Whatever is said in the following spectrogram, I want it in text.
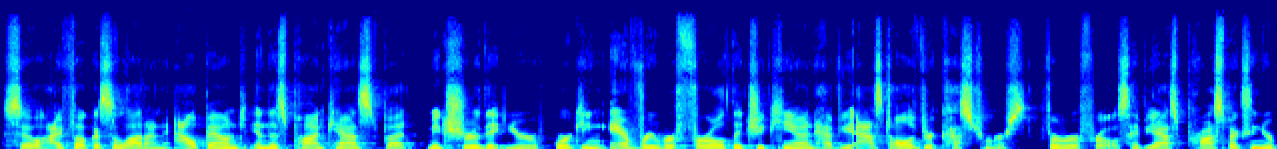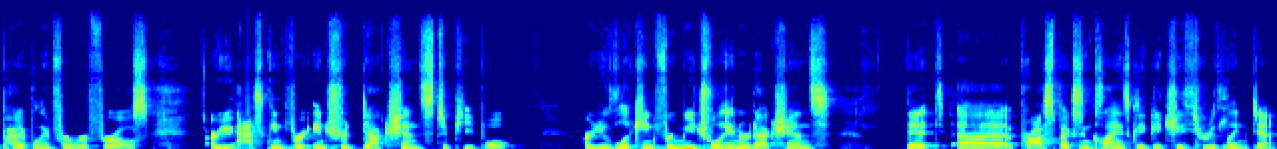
So I focus a lot on outbound in this podcast, but make sure that you're working every referral that you can. Have you asked all of your customers for referrals? Have you asked prospects in your pipeline for referrals? Are you asking for introductions to people? Are you looking for mutual introductions? That uh, prospects and clients could get you through LinkedIn?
